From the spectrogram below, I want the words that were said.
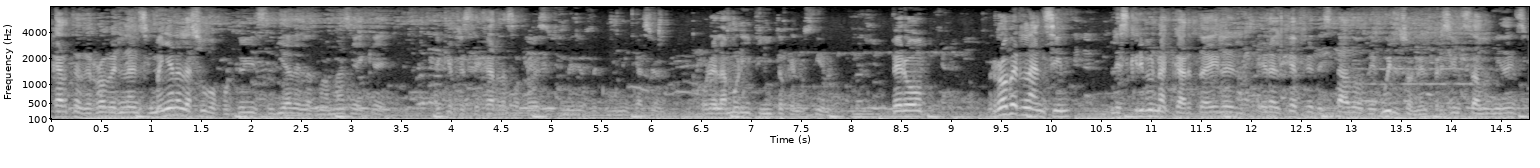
carta de Robert Lansing. Mañana la subo porque hoy es el Día de las Mamás y hay que, hay que festejarlas a través de sus medios de comunicación por el amor infinito que nos tienen. Pero Robert Lansing le escribe una carta, él era el jefe de Estado de Wilson, el presidente estadounidense.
